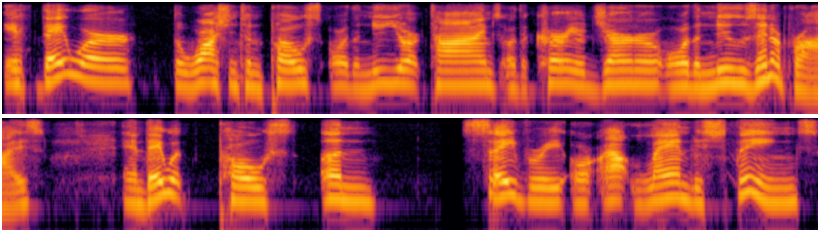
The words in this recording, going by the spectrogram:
if they were the Washington Post or the New York Times or the Courier Journal or the News Enterprise, and they would post unsavory or outlandish things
